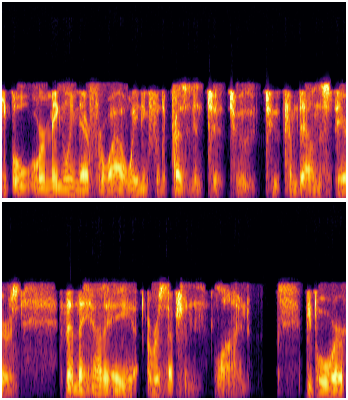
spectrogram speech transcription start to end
people were mingling there for a while, waiting for the president to to to come down the stairs. And then they had a, a reception line. People were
